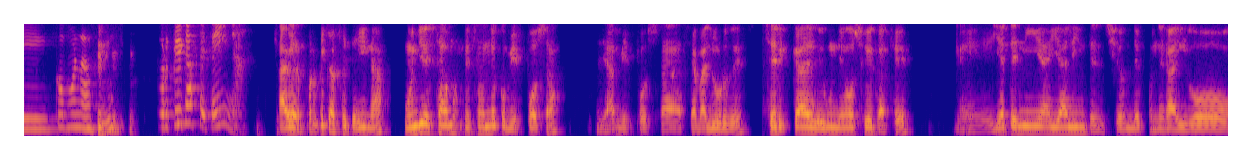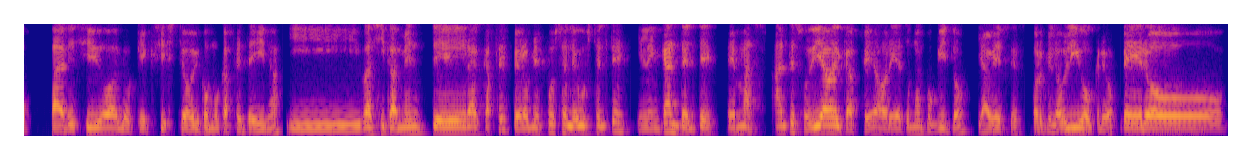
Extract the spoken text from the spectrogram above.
¿Y cómo naciste? ¿Por qué cafeteína? A ver, ¿por qué cafeteína? Un día estábamos pensando con mi esposa, ya mi esposa se llama Lourdes, cerca de un negocio de café. Eh, ya tenía ya la intención de poner algo parecido a lo que existe hoy como cafeteína y básicamente era café, pero a mi esposa le gusta el té y le encanta el té. Es más, antes odiaba el café, ahora ya toma un poquito y a veces, porque lo obligo creo, pero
